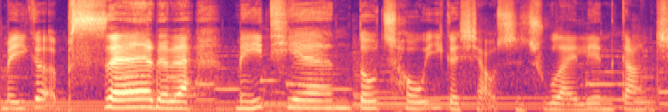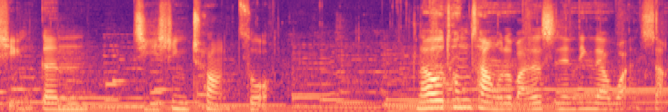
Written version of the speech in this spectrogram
每一个，不是的嘞，每一天都抽一个小时出来练钢琴跟即兴创作。然后通常我都把这个时间定在晚上，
